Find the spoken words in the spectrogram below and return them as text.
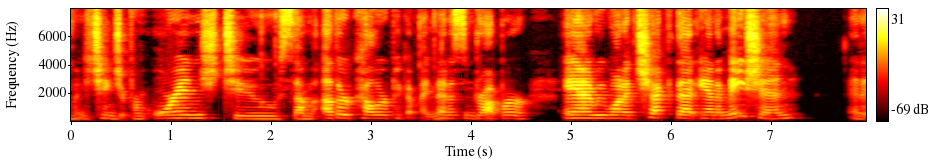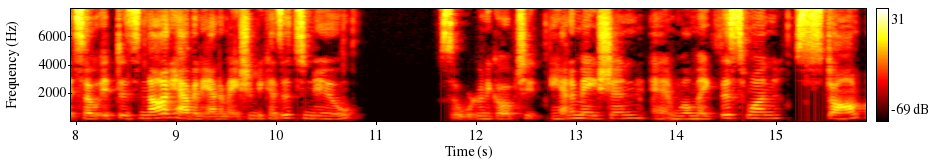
I'm going to change it from orange to some other color, pick up my medicine dropper. And we want to check that animation. And it, so it does not have an animation because it's new. So we're going to go up to animation and we'll make this one stomp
